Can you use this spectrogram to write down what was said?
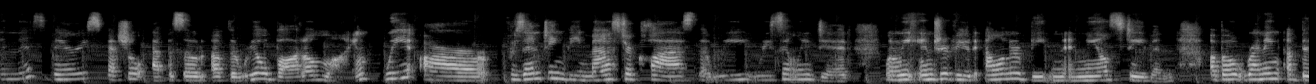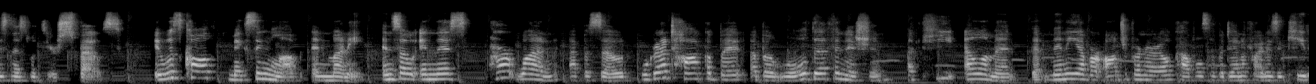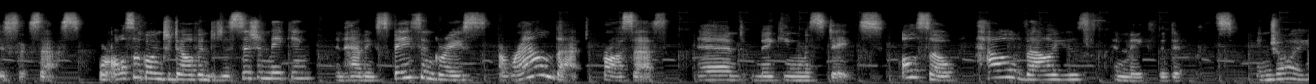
In this very special episode of The Real Bottom Line, we are presenting the master class that we recently did when we interviewed Eleanor Beaton and Neil Stephen about running a business with your spouse. It was called Mixing Love and Money. And so, in this part one episode, we're going to talk a bit about role definition, a key element that many of our entrepreneurial couples have identified as a key to success. We're also going to delve into decision making and having space and grace around that process and making mistakes. Also, how values can make the difference. Enjoy.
